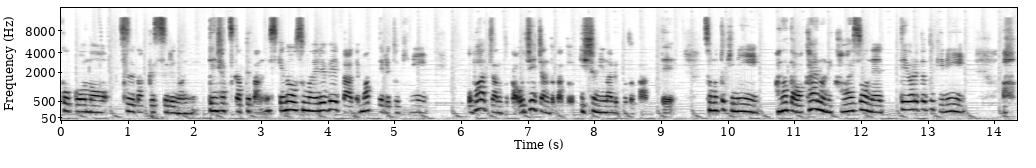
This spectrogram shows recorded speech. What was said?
高校の通学するのに電車使ってたんですけどそのエレベーターで待ってる時におばあちゃんとかおじいちゃんとかと一緒になることがあってその時に「あなた若いのにかわいそうね」って言われた時にあ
